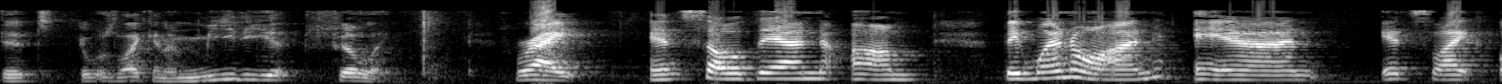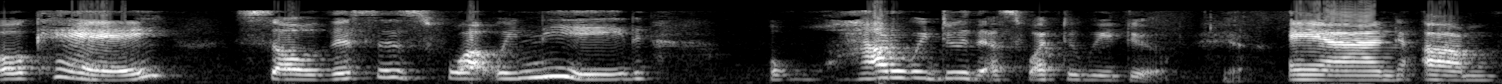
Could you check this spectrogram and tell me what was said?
it it was like an immediate filling. Right. And so then um, they went on, and it's like, okay, so this is what we need. How do we do this? What do we do? Yeah. And um,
